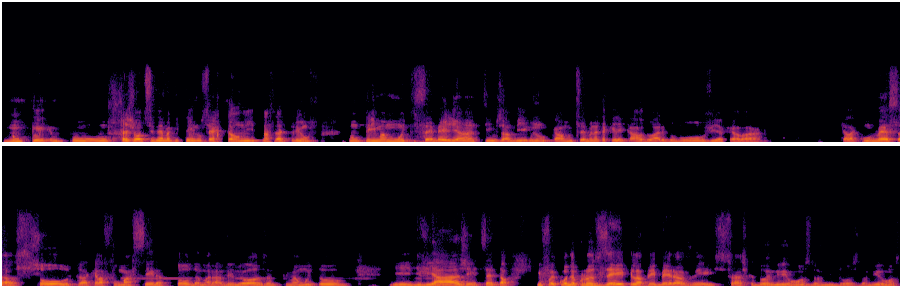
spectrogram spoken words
num um festival de cinema que tem no sertão, na cidade de Triunfo um clima muito semelhante, os amigos no carro, muito semelhante àquele carro do Ari do Move, aquela, aquela conversa solta, aquela fumaceira toda maravilhosa, um clima muito de, de viagem, etc. E foi quando eu cruzei pela primeira vez, acho que 2011, 2012, 2011,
